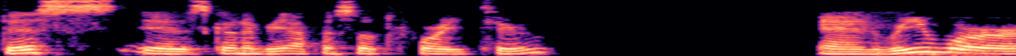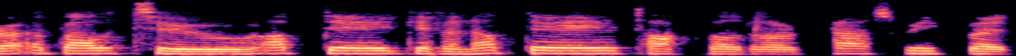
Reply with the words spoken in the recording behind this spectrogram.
This is going to be episode 42. And we were about to update, give an update, talk about our past week, but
